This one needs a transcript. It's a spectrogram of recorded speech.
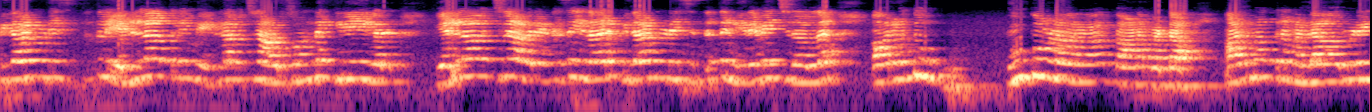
பிதாவினுடைய சித்தத்துல எல்லாத்துலயும் எல்லாவற்றிலும் அவர் சொன்ன கிரியைகள் எல்லாவற்றிலும் அவர் என்ன செய்தாரு? பிதாவினுடைய சித்தத்தை நிறைவேற்றினால அவர் வந்து ஊக்கமுள்ளவராக காணப்பட்டார் அது மாத்திரமல்ல அவருடைய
